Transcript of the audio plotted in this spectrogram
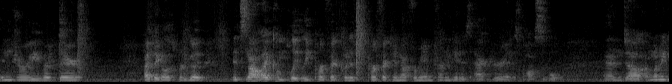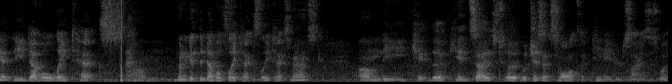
injury right there. I think it looks pretty good. It's not like completely perfect, but it's perfect enough for me. I'm trying to get as accurate as possible. And uh, I'm gonna get the Devil Latex. Um, I'm gonna get the Devil's Latex latex mask. Um, the kid, the kid-sized hood, which isn't small, it's like teenager size, is what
